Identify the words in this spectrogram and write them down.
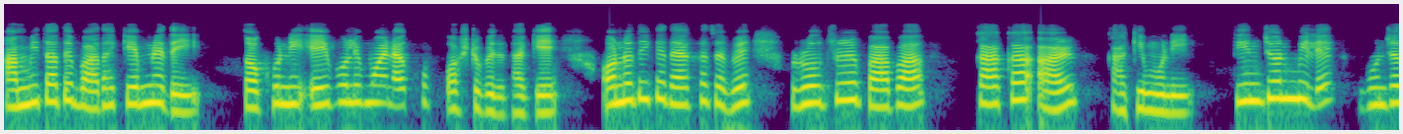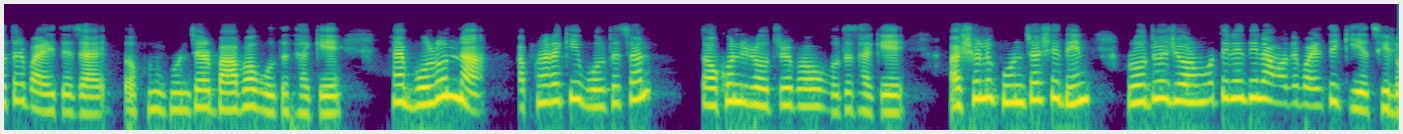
আমি তাতে বাধা কেমনে দেই? তখনই এই বলে ময়না খুব কষ্ট পেতে থাকে। অন্যদিকে দেখা যাবে রৌদ্রের বাবা কাকা আর কাকিমণি। তিনজন মিলে গুঞ্জাতের বাড়িতে যায়। তখন গুঞ্জার বাবা বলতে থাকে হ্যাঁ বলুন না, আপনারা কি বলতে চান? তখনই রৌদ্রের বাবা বলতে থাকে, আসলে গুঞ্জা সেদিন রৌদ্রের জন্মদিনের দিন আমাদের বাড়িতে গিয়েছিল।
